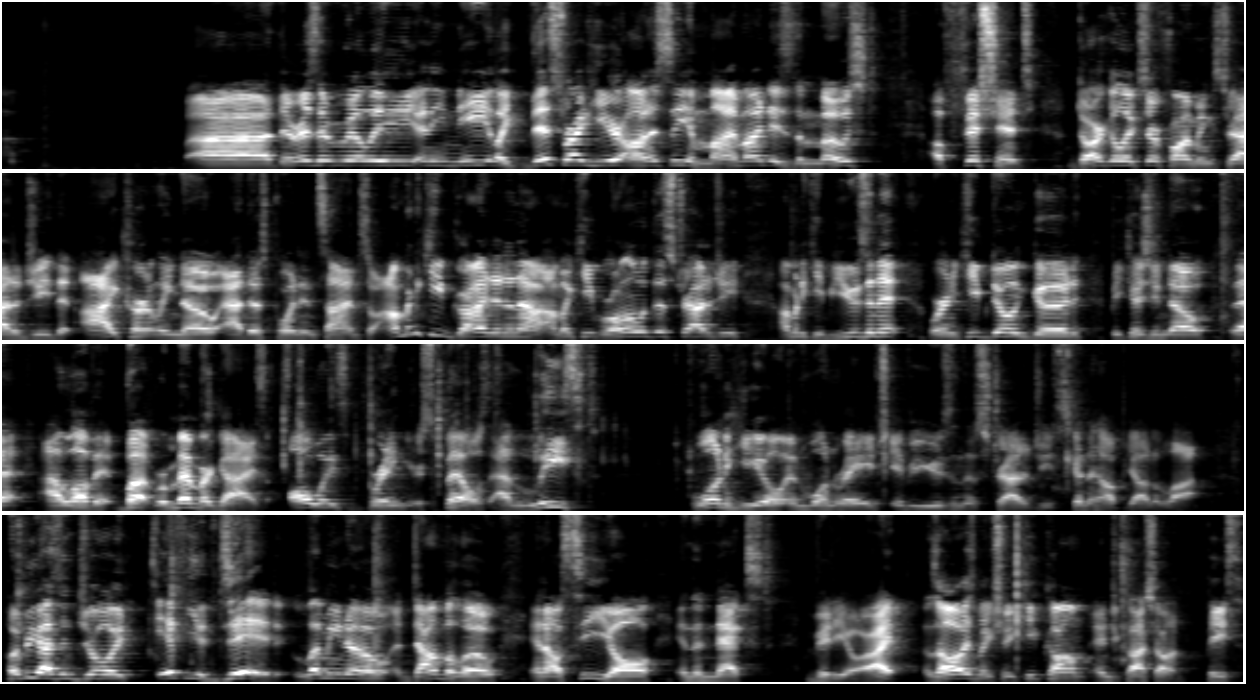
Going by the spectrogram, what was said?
uh, there isn't really any need. Like this right here, honestly, in my mind, is the most efficient Dark Elixir farming strategy that I currently know at this point in time. So I'm going to keep grinding it out. I'm going to keep rolling with this strategy. I'm going to keep using it. We're going to keep doing good because you know that I love it. But remember, guys, always bring your spells. At least one heal and one rage if you're using this strategy. It's going to help you out a lot. Hope you guys enjoyed. If you did, let me know down below, and I'll see y'all in the next video, all right? As always, make sure you keep calm and you clash on. Peace.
